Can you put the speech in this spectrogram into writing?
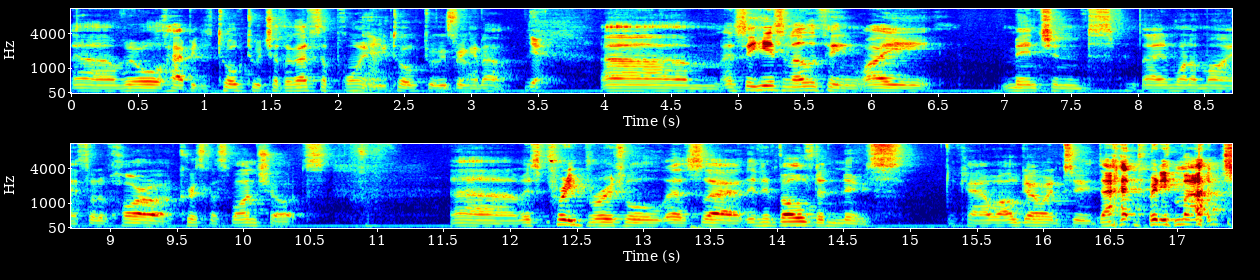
uh, we're all happy to talk to each other. That's the point. Yeah, we talk to, we bring it up. yeah. Um, and see, here's another thing I mentioned in one of my sort of horror Christmas one shots. Um, it's pretty brutal. As uh, it involved a noose. Okay, well, I'll go into that pretty much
